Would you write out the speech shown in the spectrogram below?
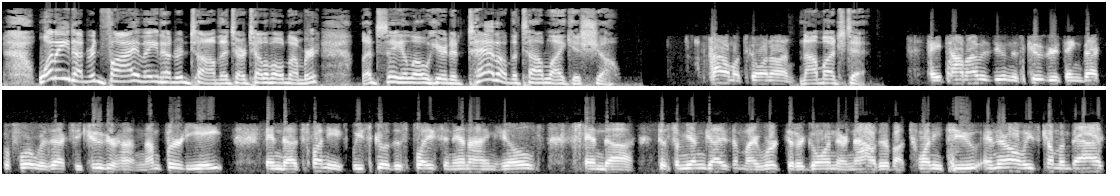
1-800-5800-TOM. That's our telephone number. Let's say hello here to Ted on the Tom Leykis show. Tom, what's going on? Not much, Ted. Hey, Tom, I was doing this cougar thing back before it was actually cougar hunting. I'm 38, and uh, it's funny. We used to go to this place in Anaheim Hills, and uh, there's some young guys at my work that are going there now. They're about 22, and they're always coming back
